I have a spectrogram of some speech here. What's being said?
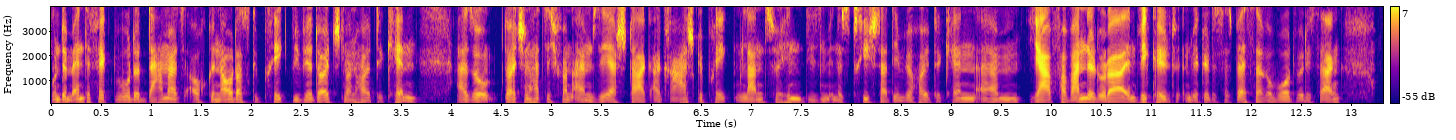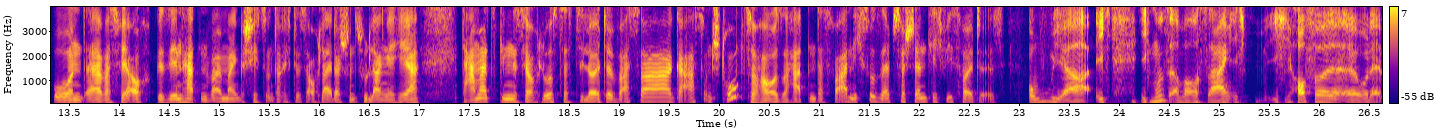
Und im Endeffekt wurde damals auch genau das geprägt, wie wir Deutschland heute kennen. Also Deutschland hat sich von einem sehr stark agrarisch geprägten Land zu hin diesem Industriestaat, den wir heute kennen, ähm, ja, verwandelt oder entwickelt. Entwickelt ist das bessere Wort, würde ich sagen. Und äh, was wir auch gesehen hatten, weil mein Geschichtsunterricht ist auch leider schon zu lange her, damals ging es ja auch los, dass die Leute Wasser, Gas und Strom zu Hause hatten. Das war nicht so selbstverständlich, wie es heute ist. Oh ja, ich, ich muss aber auch sagen, ich, ich hoffe äh, oder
